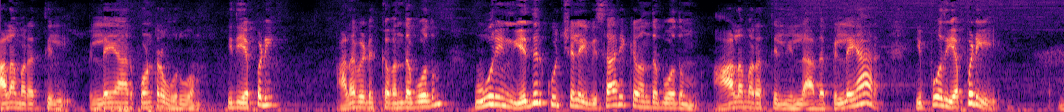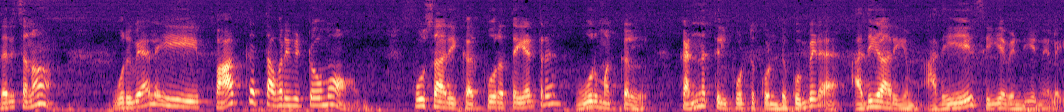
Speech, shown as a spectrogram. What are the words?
ஆலமரத்தில் பிள்ளையார் போன்ற உருவம். இது எப்படி? அளவெடுக்க வந்தபோதும் ஊரின் எதிர்கூச்சலை விசாரிக்க வந்தபோதும் ஆலமரத்தில் இல்லாத பிள்ளையார் இப்போது எப்படி? தரிசனம் ஒருவேளை பார்க்க தவறிவிட்டோமோ? பூசாரி கற்பூரத்தை ஏற்ற ஊர் மக்கள் கன்னத்தில் போட்டுக்கொண்டு கும்பிட அதிகாரியும் அதையே செய்ய வேண்டிய நிலை.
